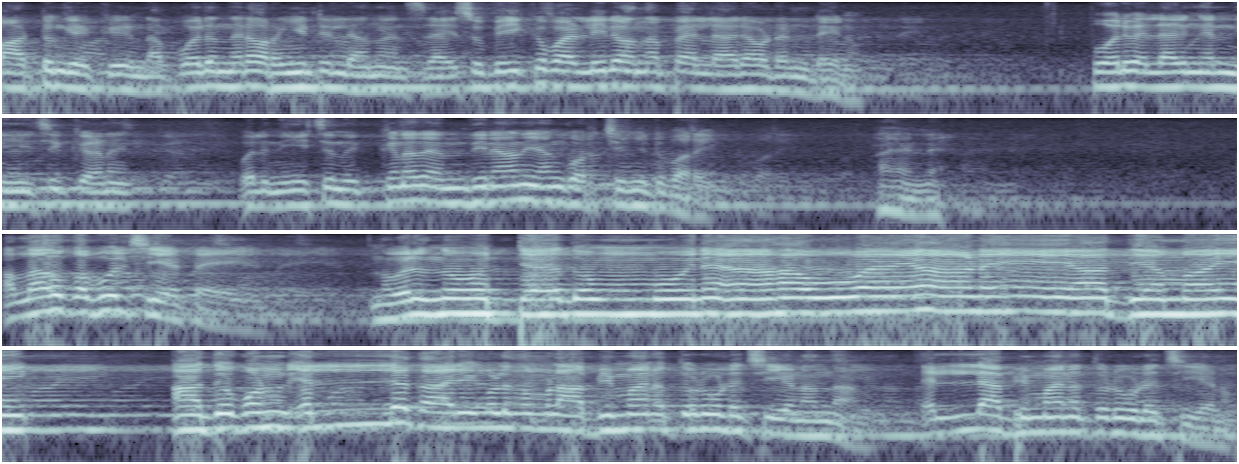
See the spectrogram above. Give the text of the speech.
പാട്ടും കേൾക്കുന്നുണ്ട്. അപ്പോൾ ഇന്നലെ ഉറങ്ങിയിട്ടില്ല എന്ന് മനസ്സിലായി. സുബൈക്ക് പള്ളിയിൽ വന്നപ്പോൾ എല്ലാവരും അവിടെ ഉണ്ടായിരുന്നു. പോലും എല്ലാവരും ഇങ്ങനെ നീച്ചിക്കാണ്. പോലെ നീച്ച് നിൽക്കുന്നത് എന്തിനാന്ന് ഞാൻ കുറച്ച് കഴിഞ്ഞിട്ട് പറയും. അതന്നെ. അള്ളാഹു കബൂൽ ചെയ്യട്ടെ. നൂൽ നൂറ്റതും മുനഹവയാണ് ആദ്യമായി. അതുകൊണ്ട് എല്ലാ കാര്യങ്ങളും നമ്മൾ അഭിമാനത്തോടു കൂടെ ചെയ്യണം എന്നാണ്. എല്ലാ അഭിമാനത്തോടു കൂടെ ചെയ്യണം.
